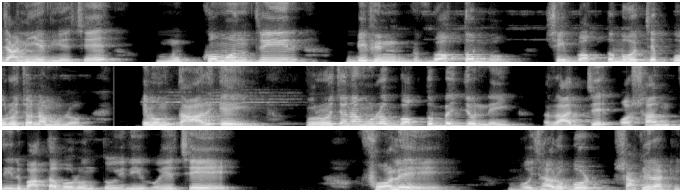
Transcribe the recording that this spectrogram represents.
জানিয়ে দিয়েছে, মুখ্যমন্ত্রীর বিভিন্ন বক্তব্য, সেই বক্তব্য হচ্ছে প্ররোচনামূলক এবং তার এই প্ররোচনামূলক বক্তব্যের জন্যেই রাজ্যে অশান্তির বাতাবরণ তৈরি হয়েছে। ফলে বোঝার ওপর শাঁখে রাখি।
